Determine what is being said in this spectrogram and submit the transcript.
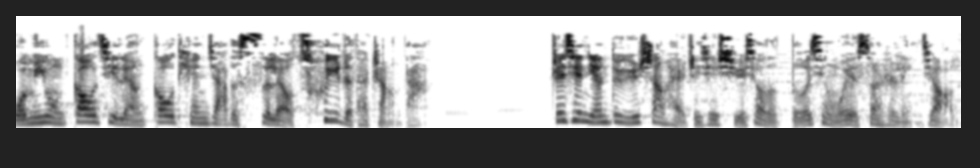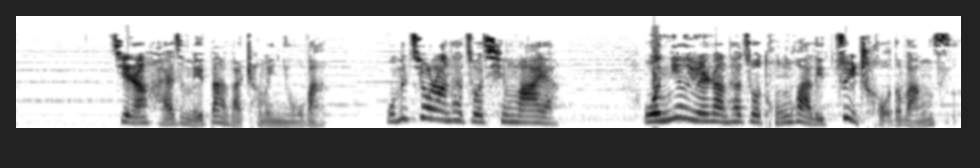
我们用高剂量、高添加的饲料催着他长大。这些年，对于上海这些学校的德性，我也算是领教了。既然孩子没办法成为牛蛙，我们就让他做青蛙呀！我宁愿让他做童话里最丑的王子，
